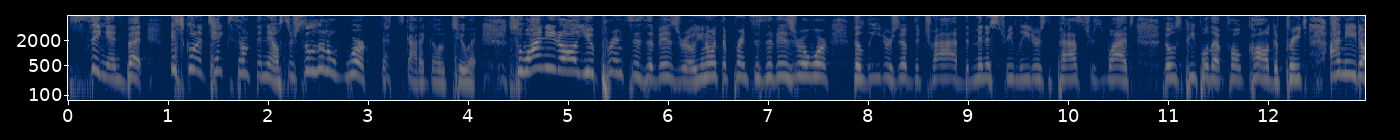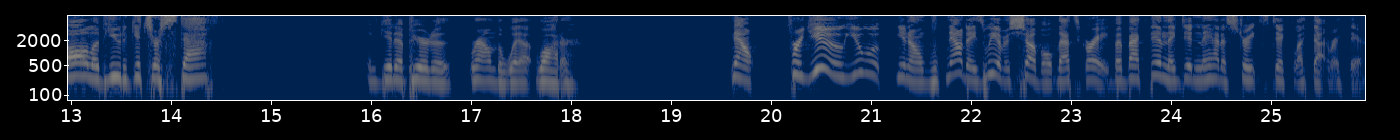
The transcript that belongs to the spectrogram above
singing, but it's going to take something else. There's a little work that's got to go to it. So I need all you princes of Israel. You know what the princes of Israel were? The leaders of the tribe, the ministry leaders, the pastors' wives, those people that folk called to preach. I need all of you to get your staff and get up here to round the water. Now, for you, you you know, nowadays we have a shovel. That's great. But back then they didn't. They had a straight stick like that right there.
